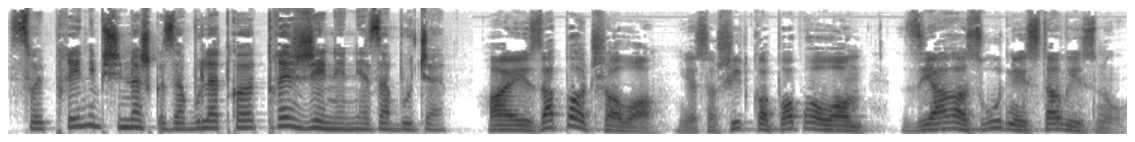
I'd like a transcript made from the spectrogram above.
swój preni przynoszk za bulatko dreżenie nie zabudże. Haj započało, je so šitko poprawom z jara zrudnej stawiznu.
